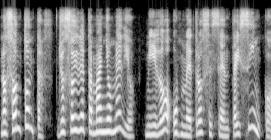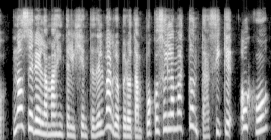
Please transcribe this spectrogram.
no son tontas. Yo soy de tamaño medio. Mido un metro sesenta y cinco. No seré la más inteligente del barrio, pero tampoco soy la más tonta. Así que, ojo,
